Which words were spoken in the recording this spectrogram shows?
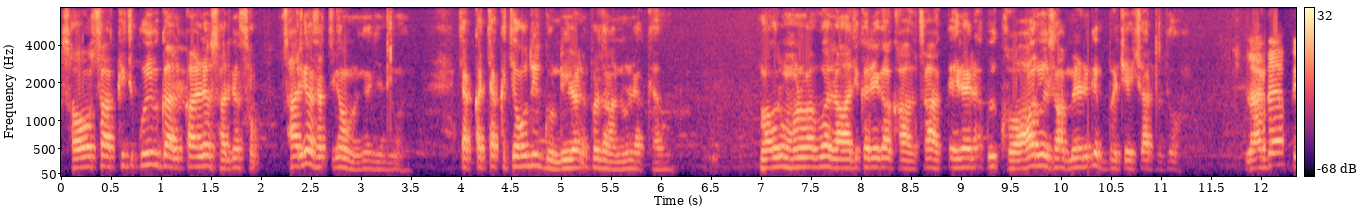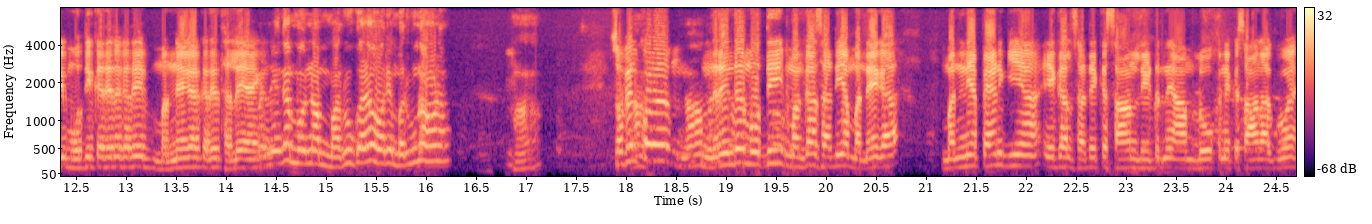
100 ਸਾਕੀ ਚ ਕੋਈ ਵੀ ਗੱਲ ਕਰ ਲਿਓ, ਸਾਰੀਆਂ ਸਾਰੀਆਂ ਸੱਚੀਆਂ ਹੋਣਗੀਆਂ ਜਿੰਨੀਆਂ। ਚੱਕ ਚੱਕ ਚੌਧਰੀ ਗੁੰਡੀ ਪ੍ਰਧਾਨ ਨੂੰ ਨੇ ਹੋਊ। ਮਗਰ ਹੁਣ ਬਾਬਾ ਰਾਜ ਕਰੇਗਾ ਖਾਲਸਾ। ਤੇਰੇ ਨਾਲ ਕੋਈ ਖੁਆਰ ਹੋਏ ਸਾਹਮਣੇ ਕਿ ਬਚੇ ਛੱਡ ਦੋ। ਲੱਗਦਾ ਹੈ ਵੀ ਮੋਦੀ ਕਦੇ ਨਾ ਕਦੇ ਮੰਨੇਗਾ ਕਦੇ ਥੱਲੇ ਆਏਗਾ। ਮੰਨੇਗਾ ਮੋਨਾ ਮਰੂ ਕਰਾ ਹੋਰੇ ਮਰੂ ਨਾ ਹੋਣਾ। ਹਾਂ। ਸੋ ਬਿਲਕੁਲ ਨਰਿੰਦਰ ਮੋਦੀ ਮੰਗਾਂ ਸਾਡੀਆਂ ਮੰਨੇਗਾ। ਮੰਨਣੀਆਂ ਪੈਣਗੀਆਂ। ਇਹ ਗੱਲ ਸਾਡੇ ਕਿਸਾਨ ਲੀਡਰ ਨੇ ਆਮ ਲੋਕ ਨੇ ਕਿਸਾਨ ਆਗੂ ਹੈ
